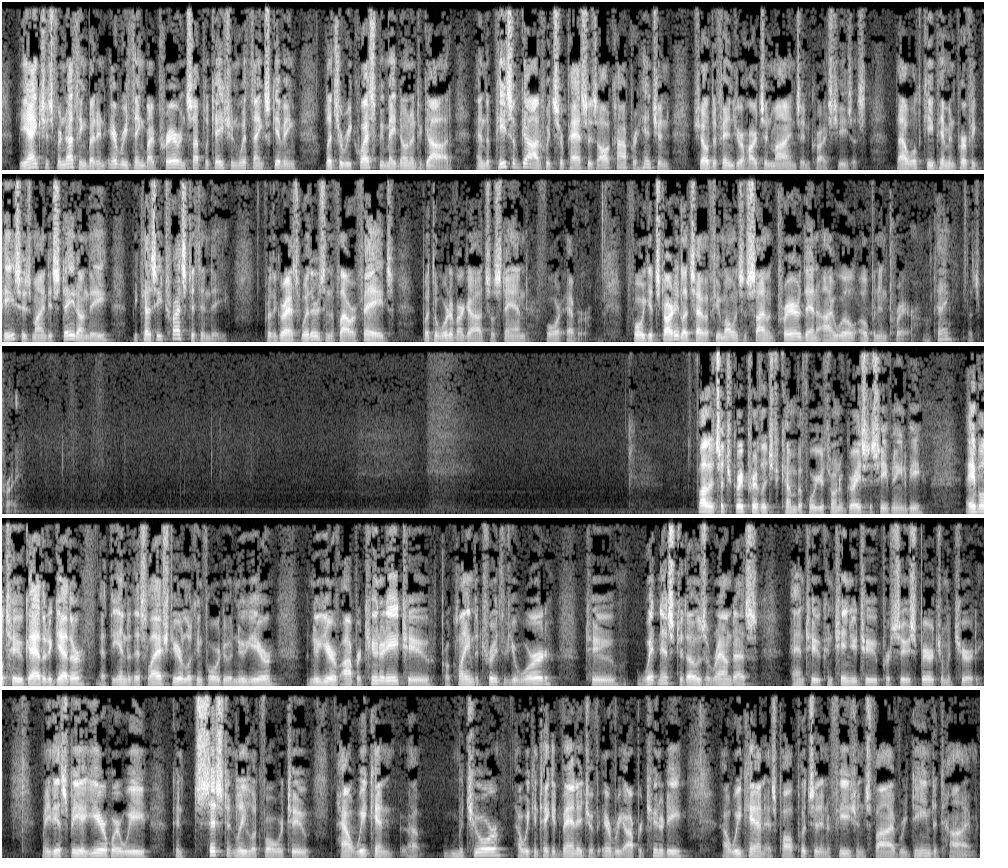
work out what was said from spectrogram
Be anxious for nothing, but in everything by prayer and supplication with thanksgiving, let your requests be made known unto God, and the peace of God, which surpasses all comprehension, shall defend your hearts and minds in Christ Jesus. Thou wilt keep him in perfect peace, whose mind is stayed on thee, because he trusteth in thee. For the grass withers and the flower fades, but the word of our God shall stand forever. Before we get started, let's have a few moments of silent prayer, then I will open in prayer. Okay? Let's pray. Father, it's such a great privilege to come before your throne of grace this evening and to be able to gather together at the end of this last year, looking forward to a new year, a new year of opportunity to proclaim the truth of your word, to witness to those around us and to continue to pursue spiritual maturity. May this be a year where we consistently look forward to how we can uh, mature, how we can take advantage of every opportunity, how we can, as Paul puts it in Ephesians 5, redeem the time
